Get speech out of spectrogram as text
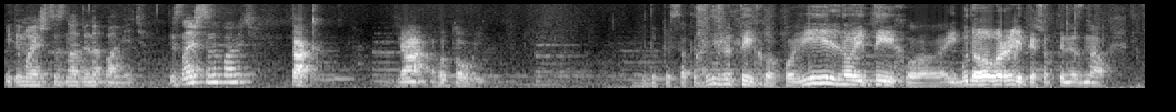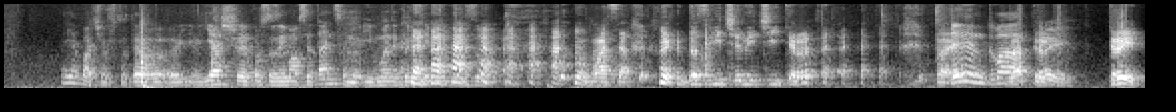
І ти маєш це знати на пам'ять. Ти знаєш це на пам'ять? Так, я готовий. Буду писати дуже тихо, повільно і тихо. І буду говорити, щоб ти не знав. А я бачив, що те, я ж просто займався танцями, і в мене периферійний зон. Вася, досвідчений читер. Один, два, три, Три.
